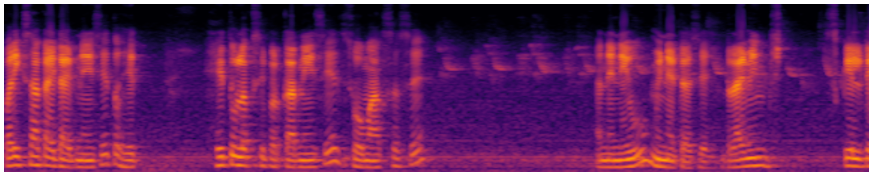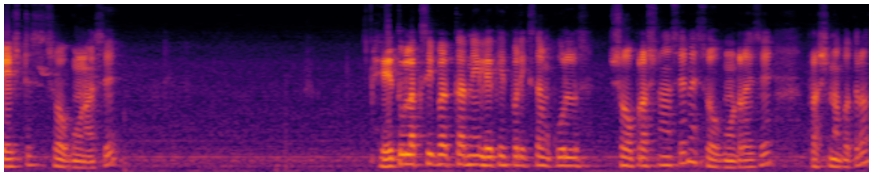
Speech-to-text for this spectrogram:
પરીક્ષા કઈ ટાઈપની હશે તો હેતુલક્ષી પ્રકારની હશે સો માર્ક્સ હશે અને નેવું મિનિટ હશે. ડ્રાઇવિંગ સ્કિલ ટેસ્ટ સો ગુણ હશે. હેતુલક્ષી પ્રકારની લેખિત પરીક્ષામાં કુલ સો પ્રશ્ન હશે ને, સો ગુણ રહેશે. પ્રશ્નપત્ર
